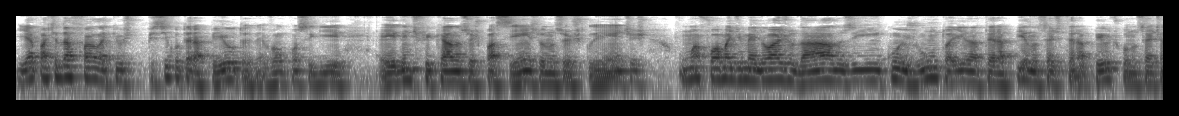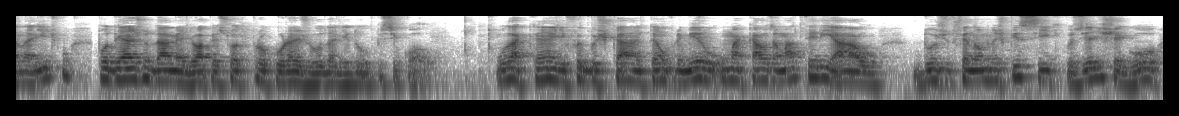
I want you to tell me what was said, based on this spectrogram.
E é a partir da fala que os psicoterapeutas né, vão conseguir é identificar nos seus pacientes ou nos seus clientes uma forma de melhor ajudá-los e em conjunto ali na terapia, no set terapêutico, no set analítico, poder ajudar melhor a pessoa que procura ajuda ali do psicólogo. O Lacan ele foi buscar então primeiro uma causa material dos fenômenos psíquicos e ele chegou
